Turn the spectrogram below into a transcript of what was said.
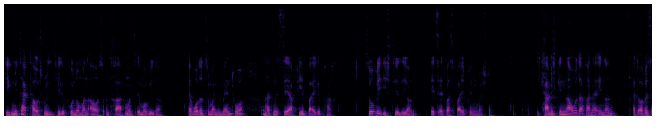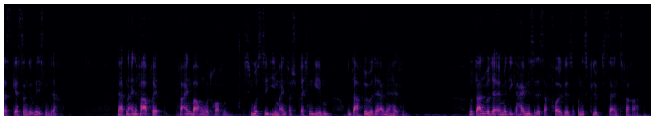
Gegen Mittag tauschten wir die Telefonnummern aus und trafen uns immer wieder. Er wurde zu meinem Mentor und hat mir sehr viel beigebracht. So wie ich dir, Leon, jetzt etwas beibringen möchte. Ich kann mich genau daran erinnern, als ob es erst gestern gewesen wäre. Wir hatten eine Verabre Vereinbarung getroffen. Ich musste ihm ein Versprechen geben und dafür würde er mir helfen. Nur dann würde er mir die Geheimnisse des Erfolges und des Glücklichseins verraten.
